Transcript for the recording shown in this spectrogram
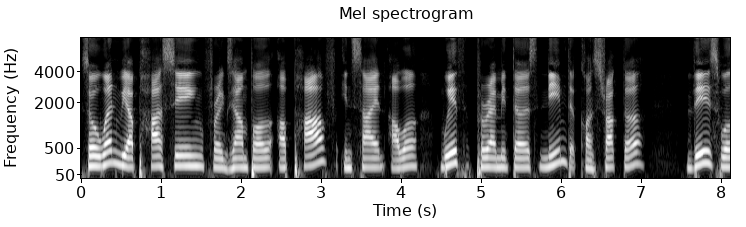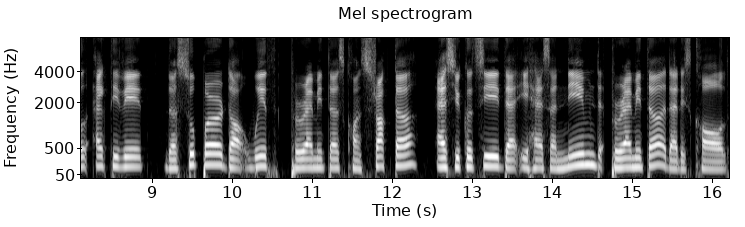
so when we are passing, for example, a path inside our with parameters named constructor, this will activate the super.with parameters constructor. As you could see that it has a named parameter that is called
